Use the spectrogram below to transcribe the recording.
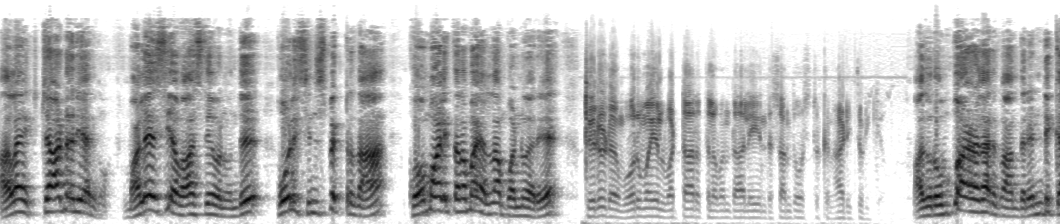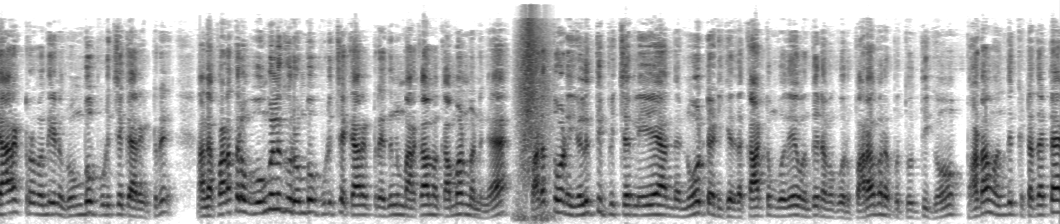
அதெல்லாம் எக்ஸ்ட்ராடனரியா இருக்கும். மலேசியா வாசுதேவன் வந்து போலீஸ் இன்ஸ்பெக்டர் தான். கோமாளித்தனமா எல்லாம் பண்ணுவாரு. திருடம் ஒரு மைல் வட்டாரத்துல வந்தாலே இந்த சந்தோஷத்துக்கு நாடி துடிக்கும். அது ரொம்ப அழகா இருக்கும். அந்த ரெண்டு கேரக்டர் வந்து எனக்கு ரொம்ப பிடிச்ச கேரக்டர் அந்த படத்துல உங்களுக்கு ரொம்ப பிடிச்ச கேரக்டர் எதுன்னு மறக்காம கமெண்ட் பண்ணுங்க. படத்தோட எழுத்து பிக்சர்லயே அந்த நோட் அடிக்கிறத காட்டும் போதே வந்து நமக்கு ஒரு பரபரப்பு தொத்திக்கும். படம் வந்து கிட்டத்தட்ட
